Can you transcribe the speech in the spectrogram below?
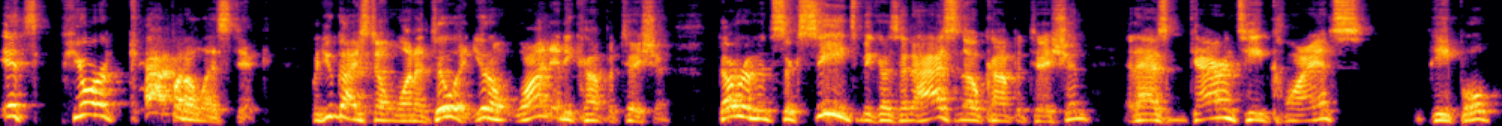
It's pure capitalistic. But you guys don't want to do it. You don't want any competition. Government succeeds because it has no competition. It has guaranteed clients, people,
